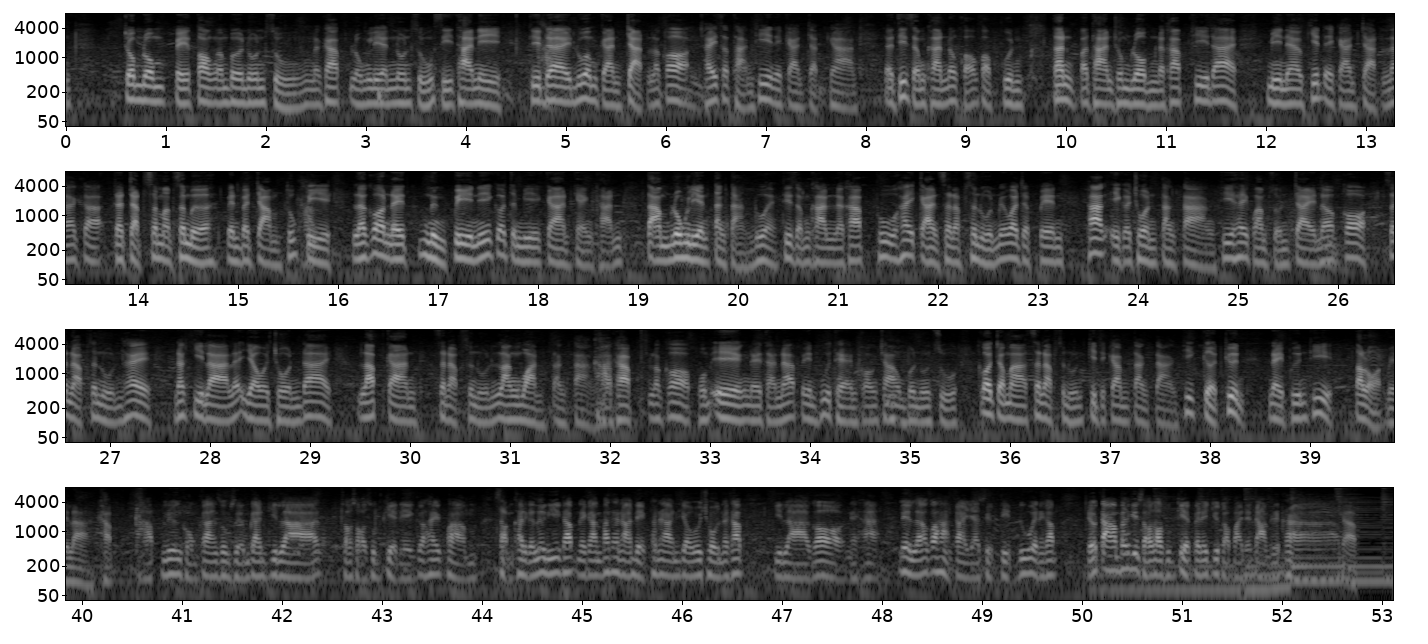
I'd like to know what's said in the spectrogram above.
ชมรมเปตองอำเภอโนนสูงนะครับโรงเรียนโนนสูงศรีธานีที่ได้ร่วมกันจัด แล้วก็ใช้สถานที่ในการจัดงาน และที่สำคัญต้องขอขอบคุณท่านประธานชมรมนะครับที่ได้มีแนวคิดในการจัด และก็จะจัดสม่ำเสมอเป็นประจำทุกปี แล้วก็ใน 1 ปีนี้ก็จะมีการแข่งขันตามโรงเรียนต่างๆ ด้วยที่สำคัญนะครับ ผู้ให้การสนับสนุนไม่ว่าจะเป็น ภาคเอกชนต่างๆ ที่ให้ความสนใจแล้วก็สนับสนุนให้นักกีฬาและเยาวชนได้รับการสนับสนุนรางวัลต่างครับๆนะครับแล้วก็ผมเองในฐานะเป็นผู้แทนของชาวอำเภอโนนสูงก็จะมาสนับสนุนกิจกรรมต่างๆ ที่เกิดขึ้นในพื้นที่ตลอดเวลาครับครับเรื่องของการส่งเสริมการกีฬาสสสุเกียรติเองก็ให้ความสำคัญกับเรื่องนี้ครับในการพัฒนาเด็กพัฒนาเยาวชนนะครับกีฬาก็นะฮะเล่นแล้วก็ห่างไกลยาเสพติดด้วยนะครับเดี๋ยวตามภารกิจสสสุเกียรติไปในจุดต่อไปเดี๋ยวตามเลยครับครับ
